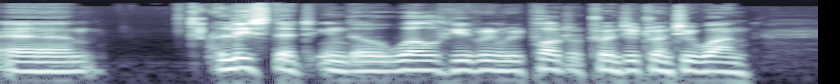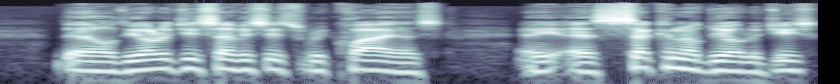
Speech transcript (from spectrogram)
um, listed in the World Hearing Report of 2021, the audiology services requires a, a second audiologist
